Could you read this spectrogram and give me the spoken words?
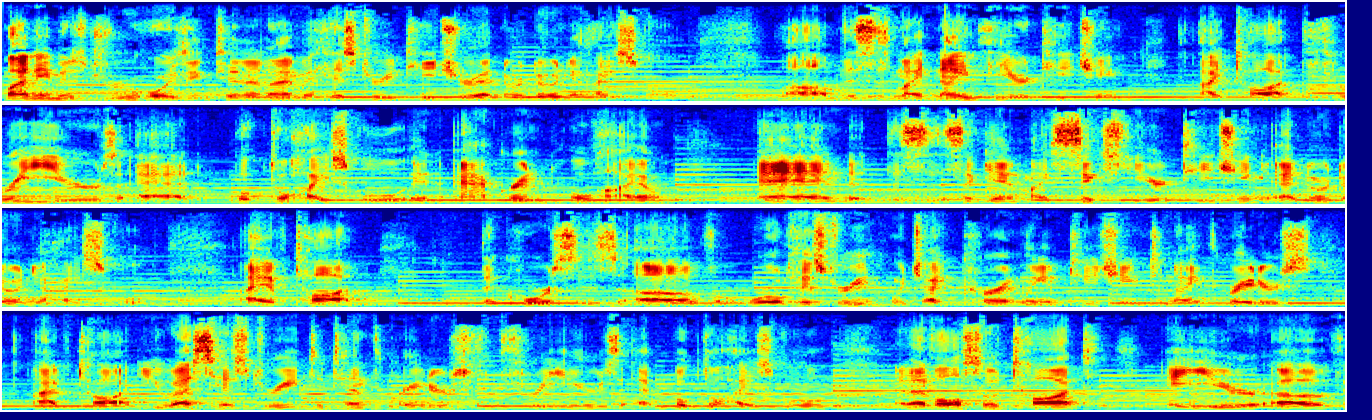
My name is Drew Hoisington, and I'm a history teacher at Nordonia High School. Um, this is my ninth year teaching. I taught three years at Buchtel High School in Akron, Ohio, and this is again my sixth year teaching at Nordonia High School. I have taught the courses of World History, which I currently am teaching to ninth graders. I've taught U.S. History to 10th graders for three years at Buchtel High School, and I've also taught a year of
